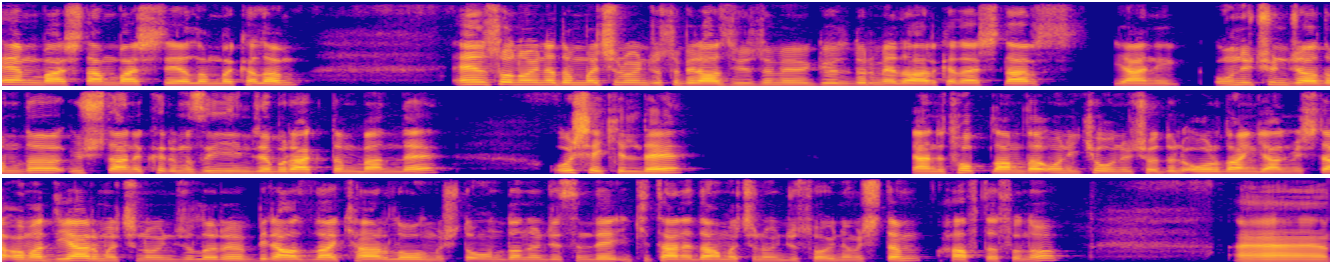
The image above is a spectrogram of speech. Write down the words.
En baştan başlayalım bakalım. En son oynadığım maçın oyuncusu biraz yüzümü güldürmedi arkadaşlar. Yani 13. adımda 3 tane kırmızı yiyince bıraktım ben de. O şekilde yani toplamda 12-13 ödül oradan gelmişti. Ama diğer maçın oyuncuları biraz daha karlı olmuştu. Ondan öncesinde 2 tane daha maçın oyuncusu oynamıştım hafta sonu. Eee,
